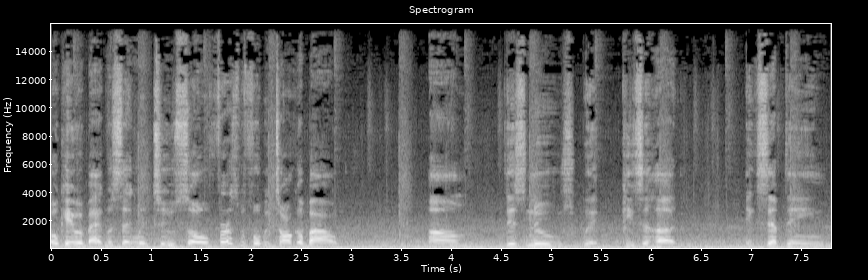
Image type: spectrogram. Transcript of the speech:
Okay, we're back with segment two. So first, before we talk about um, this news with Pizza Hut accepting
